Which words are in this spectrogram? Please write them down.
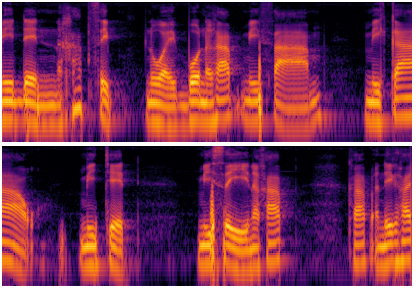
มีเด่นนะครับ 10 หน่วยบนนะครับ มี 3 มี 9 มี 7 มี 4 นะครับครับ อันนี้ให้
